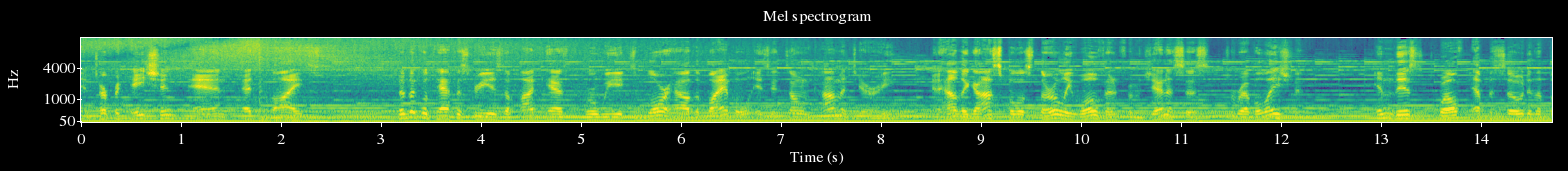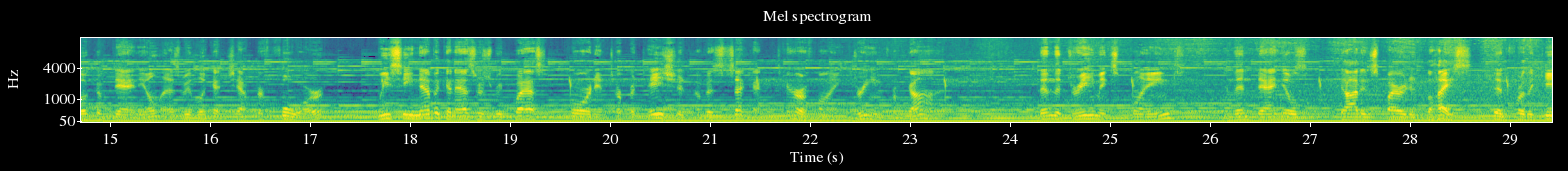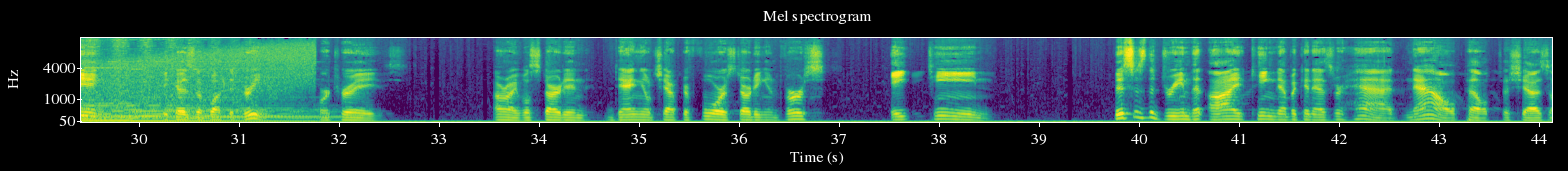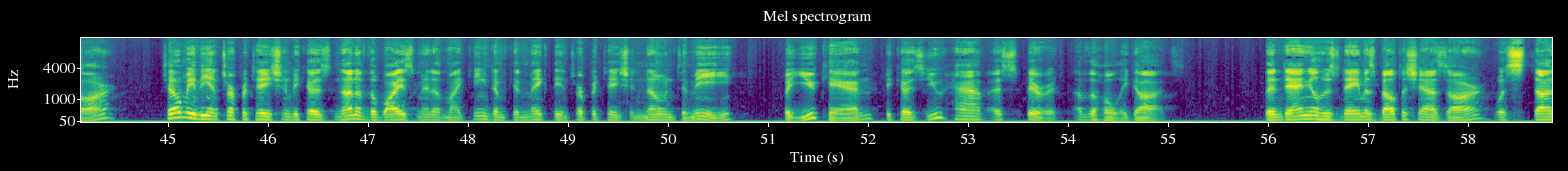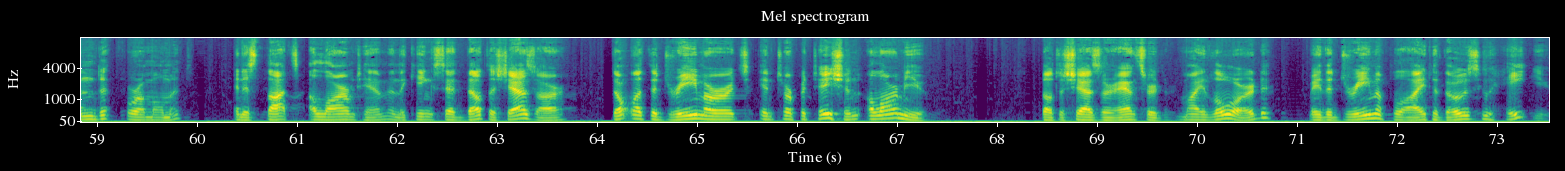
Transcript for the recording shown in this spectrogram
Interpretation and Advice. Biblical Tapestry is the podcast where we explore how the Bible is its own commentary and how the Gospel is thoroughly woven from Genesis to Revelation. In this 12th episode in the book of Daniel, as we look at chapter 4, we see Nebuchadnezzar's request for an interpretation of his second terrifying dream from God. Then the dream explained, and then Daniel's God inspired advice then for the king because of what the dream portrays. All right, we'll start in Daniel chapter 4, starting in verse 18. This is the dream that I, King Nebuchadnezzar, had. Now, Belteshazzar, tell me the interpretation, because none of the wise men of my kingdom can make the interpretation known to me but you can because you have a spirit of the holy gods. Then Daniel, whose name is Belteshazzar, was stunned for a moment, and his thoughts alarmed him. And the king said, Belteshazzar, don't let the dream or its interpretation alarm you. Belteshazzar answered, My lord, may the dream apply to those who hate you,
